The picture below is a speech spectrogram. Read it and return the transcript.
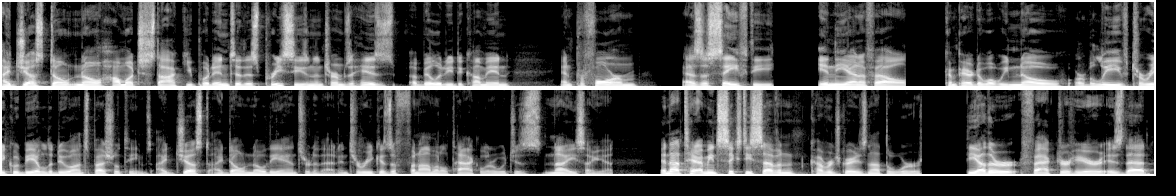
I just don't know how much stock you put into this preseason in terms of his ability to come in and perform as a safety in the NFL compared to what we know or believe Tariq would be able to do on special teams. I just I don't know the answer to that. And Tariq is a phenomenal tackler, which is nice, I guess. And not ter- I mean 67 coverage grade is not the worst. The other factor here is that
